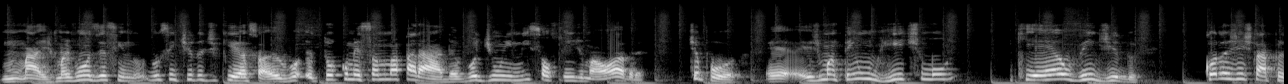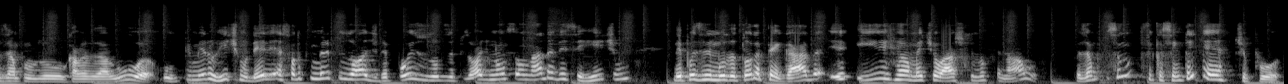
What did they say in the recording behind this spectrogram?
Mais, mas vamos dizer assim, no, no sentido de que, olha só, eu, vou, eu tô começando uma parada, eu vou de um início ao fim de uma obra, tipo, é, eles mantêm um ritmo que é o vendido. Quando a gente tá, por exemplo, do Cavaleiro da Lua, o primeiro ritmo dele é só do primeiro episódio, depois os outros episódios não são nada desse ritmo depois ele muda toda a pegada e, e, realmente eu acho que no final, por exemplo, você não fica sem entender. Tipo,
